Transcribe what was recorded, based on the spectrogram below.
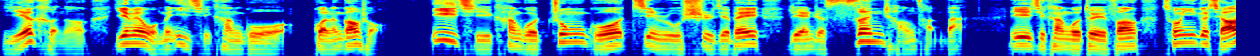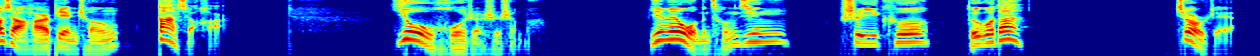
也可能因为我们一起看过《灌篮高手》，一起看过中国进入世界杯连着三场惨败，一起看过对方从一个小小孩变成大小孩，又或者是什么？因为我们曾经是一颗德国蛋，就是这样。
